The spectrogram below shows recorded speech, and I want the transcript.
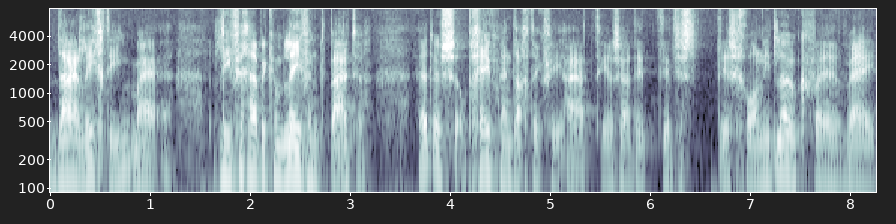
daar ligt hij. Maar liever heb ik hem levend buiten. dus op een gegeven moment dacht ik van ja, dit, dit, is, dit is gewoon niet leuk. Wij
